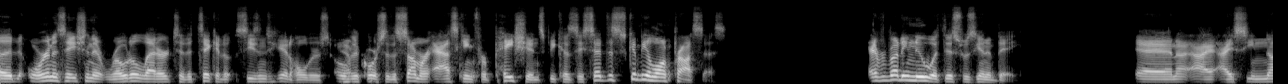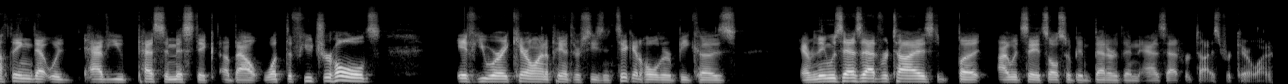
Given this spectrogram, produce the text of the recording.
an organization that wrote a letter to the ticket season ticket holders over yep. the course of the summer, asking for patience because they said this is going to be a long process. Everybody knew what this was going to be, and I, I see nothing that would have you pessimistic about what the future holds if you were a Carolina Panther season ticket holder because Everything was as advertised, but I would say it's also been better than as advertised for Carolina.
